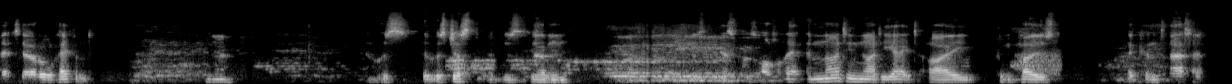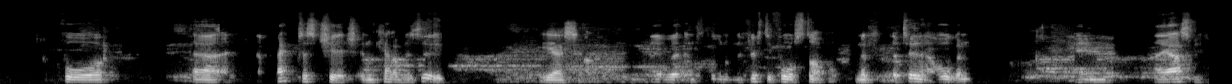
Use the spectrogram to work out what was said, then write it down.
that's how it all happened. Yeah. It was. It was just. It was. Um, as a result of that, in 1998, I composed a cantata for uh, a Baptist church in Kalamazoo. Yes. They were installing the 54 stop Létourneau organ, and they asked me to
